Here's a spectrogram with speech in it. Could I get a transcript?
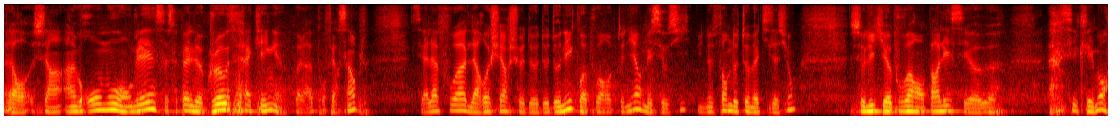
Alors, c'est un, gros mot anglais, ça s'appelle growth hacking, voilà, pour faire simple. C'est à la fois de la recherche de, données qu'on va pouvoir obtenir, mais c'est aussi une forme d'automatisation. Celui qui va pouvoir en parler, c'est Clément,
